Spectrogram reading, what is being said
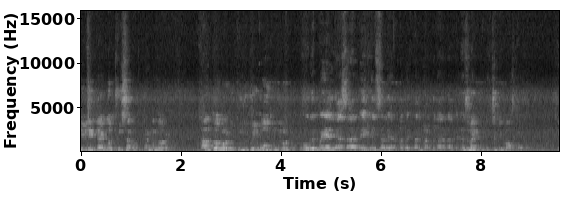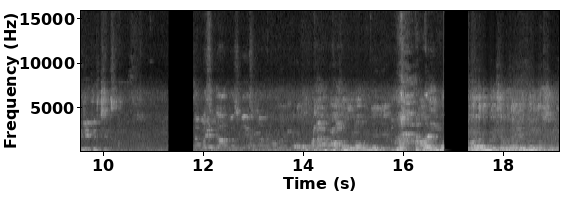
ఈవినింగ్ టైంలో చూశాను గంటలో పెట్టి దాంతో రోడ్డు కుంగిపోయి ఊగుతుంది రోడ్డు. ఊగిపోయేది కదా సార్. వెహికల్స్ ఎంత ఇబ్బంది పడుతున్నారని కాదు. నిజమే మీరు చెప్పింది వాస్తవం. తెలియజేసి చేస్తాం వేస్తున్నారు. ఆ పరిధిలో ఉండేవి ఆరు దూరం నుంచి ఉదయగిరి పరిధి వస్తుంది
